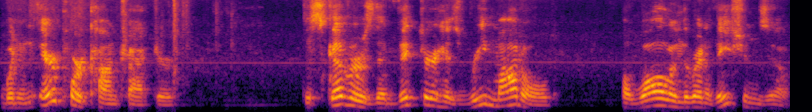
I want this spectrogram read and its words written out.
When an airport contractor discovers that Victor has remodeled a wall in the renovation zone.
